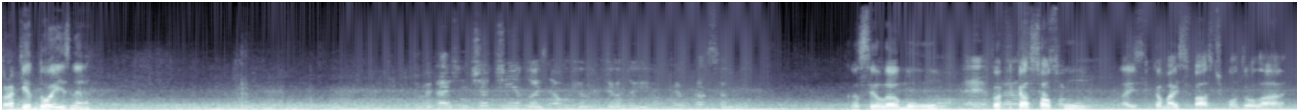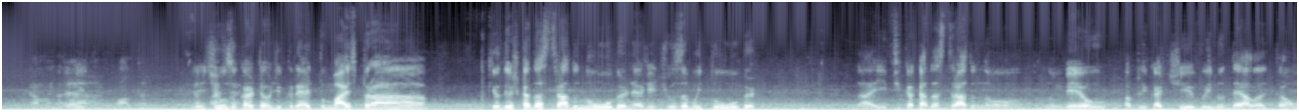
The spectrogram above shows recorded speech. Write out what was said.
Pra que dois, né? Na verdade a gente já tinha dois, né? O meu e o teu, daí o meu cancelou. Cancelamos um É, pra ficar só com um. Aí fica mais fácil de controlar. Fica muita A gente- conta. A gente usa o pagar. cartão de crédito mais pra. Porque eu deixo cadastrado no Uber, né? A gente usa muito Uber. Daí fica cadastrado no, no meu aplicativo e no dela. Então,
